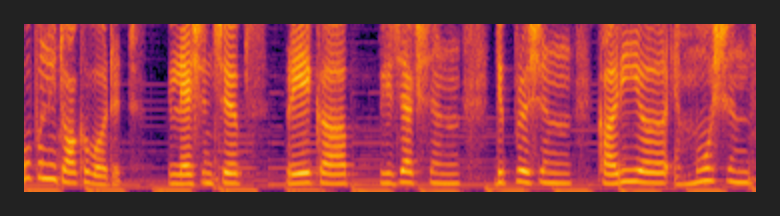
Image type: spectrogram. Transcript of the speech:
openly talk about it relationships breakup rejection depression career emotions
